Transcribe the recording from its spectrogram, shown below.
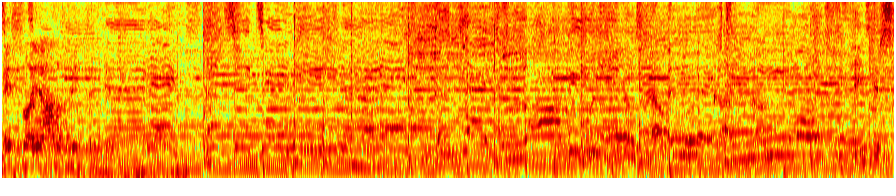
Meest loyale vriend dat je het. Het is,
